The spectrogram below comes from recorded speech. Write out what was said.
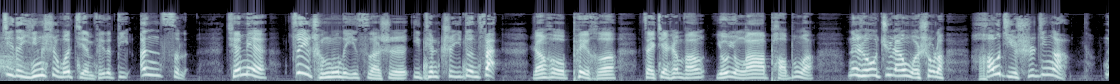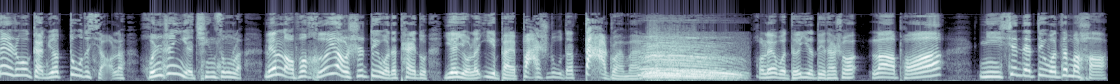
记得已经是我减肥的第 N 次了，前面。最成功的一次啊，是一天吃一顿饭，然后配合在健身房游泳啊、跑步啊。那时候居然我瘦了好几十斤啊！那时候感觉肚子小了，浑身也轻松了，连老婆何药师对我的态度也有了一百八十度的大转弯。后来我得意的对她说：“老婆，你现在对我这么好，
